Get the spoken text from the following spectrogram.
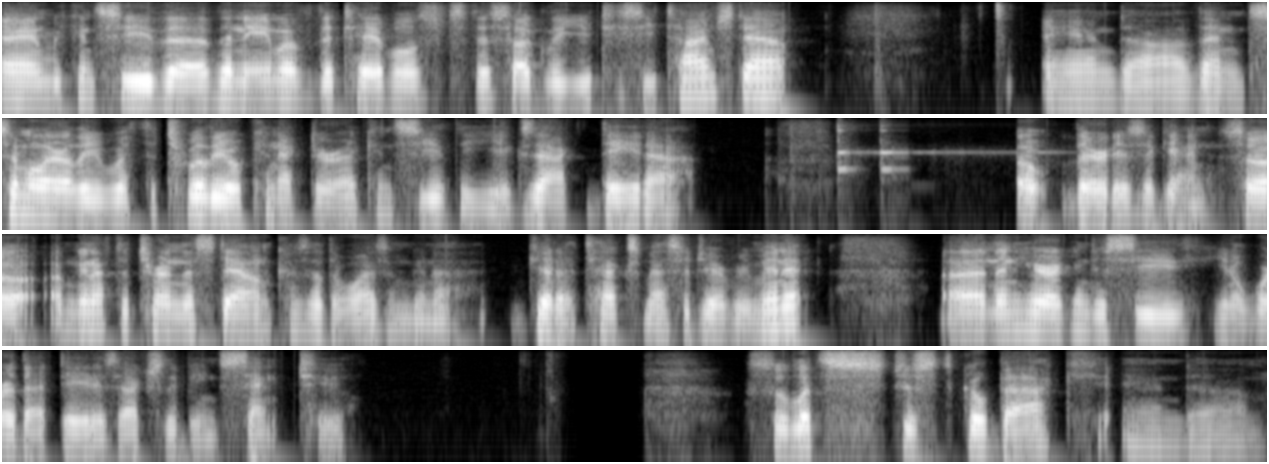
And we can see the, the name of the table is this ugly UTC timestamp. And uh, then similarly with the Twilio connector, I can see the exact data. Oh, there it is again. So I'm going to have to turn this down because otherwise I'm going to get a text message every minute. Uh, and then here I can just see, you know, where that data is actually being sent to. So let's just go back and um,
